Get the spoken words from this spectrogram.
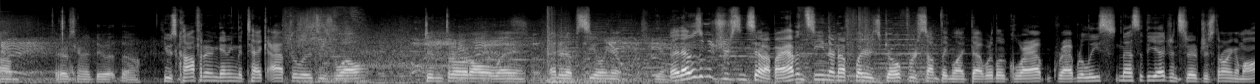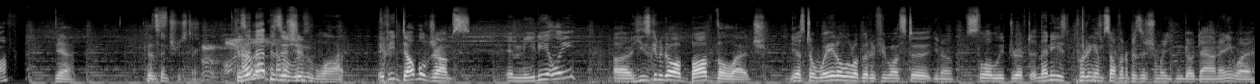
Um, Fair's gonna do it though. he was confident in getting the tech afterwards as well. Didn't throw it all away. Ended up sealing it. Yeah. That, that was an interesting setup. I haven't seen enough players go for something like that, where they'll grab grab release Ness at the edge instead of just throwing him off. Yeah. That's interesting. Because in that position, a lot. if he double jumps immediately, uh, he's going to go above the ledge. He has to wait a little bit if he wants to, you know, slowly drift, and then he's putting himself in a position where he can go down anyway.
